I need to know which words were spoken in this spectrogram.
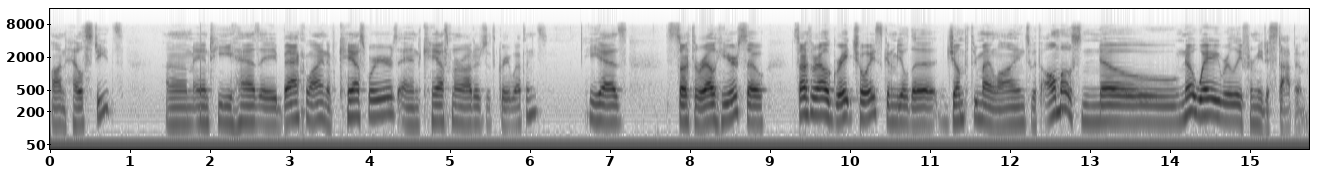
on Hellsteeds. Um, and he has a back line of Chaos Warriors and Chaos Marauders with great weapons. He has Sarthorael here, so Sarthorael, great choice, going to be able to jump through my lines with almost no no way really for me to stop him.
